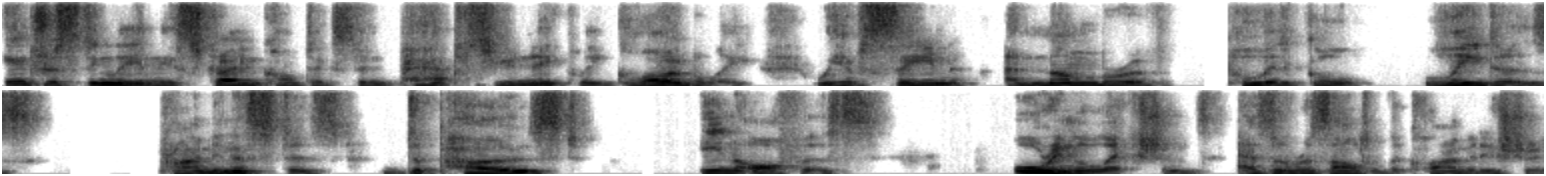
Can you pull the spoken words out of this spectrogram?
Interestingly, in the Australian context, and perhaps uniquely globally, we have seen a number of political leaders, prime ministers, deposed in office or in elections as a result of the climate issue.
